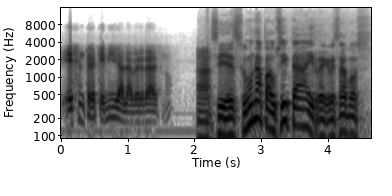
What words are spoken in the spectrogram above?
es entretenida, la verdad, ¿no? Así es. Una pausita y regresamos.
